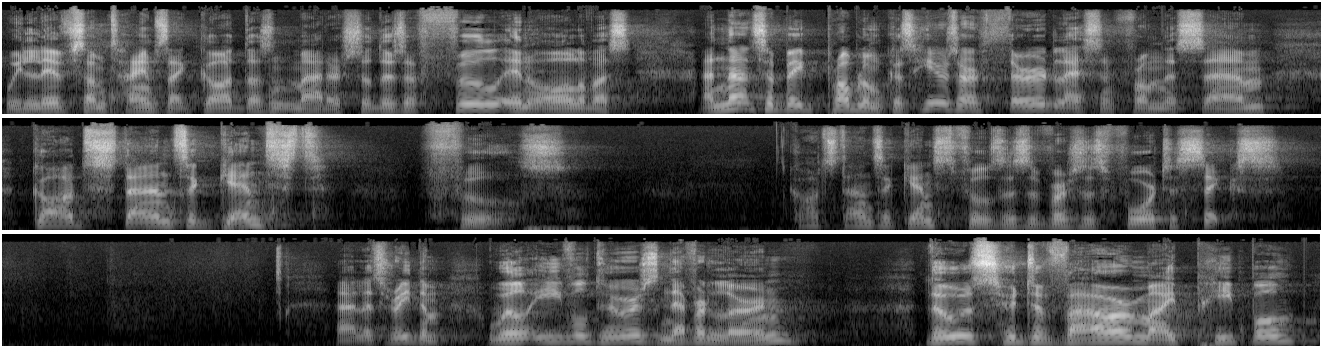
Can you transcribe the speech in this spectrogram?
We live sometimes like God doesn't matter. So there's a fool in all of us. And that's a big problem because here's our third lesson from the Psalm God stands against fools. God stands against fools. This is verses 4 to 6. Uh, let's read them. Will evildoers never learn? Those who devour my people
